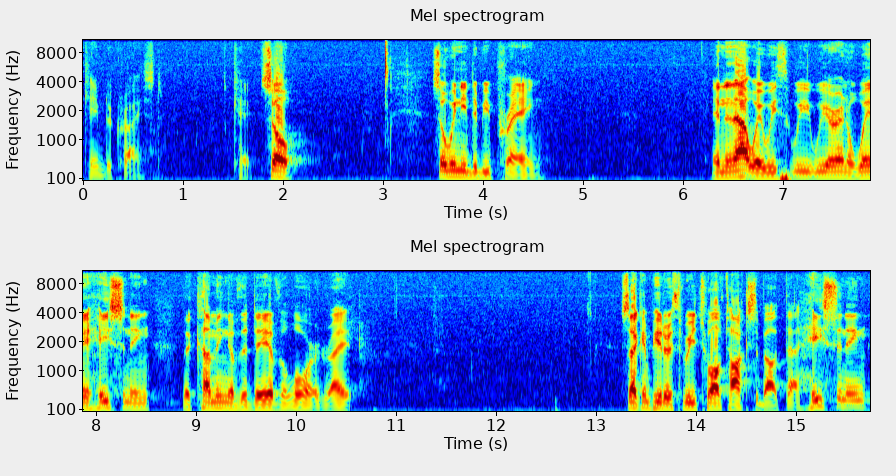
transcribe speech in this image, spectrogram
came to Christ. Okay, so, so we need to be praying. And in that way, we, we, we are in a way hastening the coming of the day of the Lord, right? 2 Peter 3:12 talks about that, hastening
